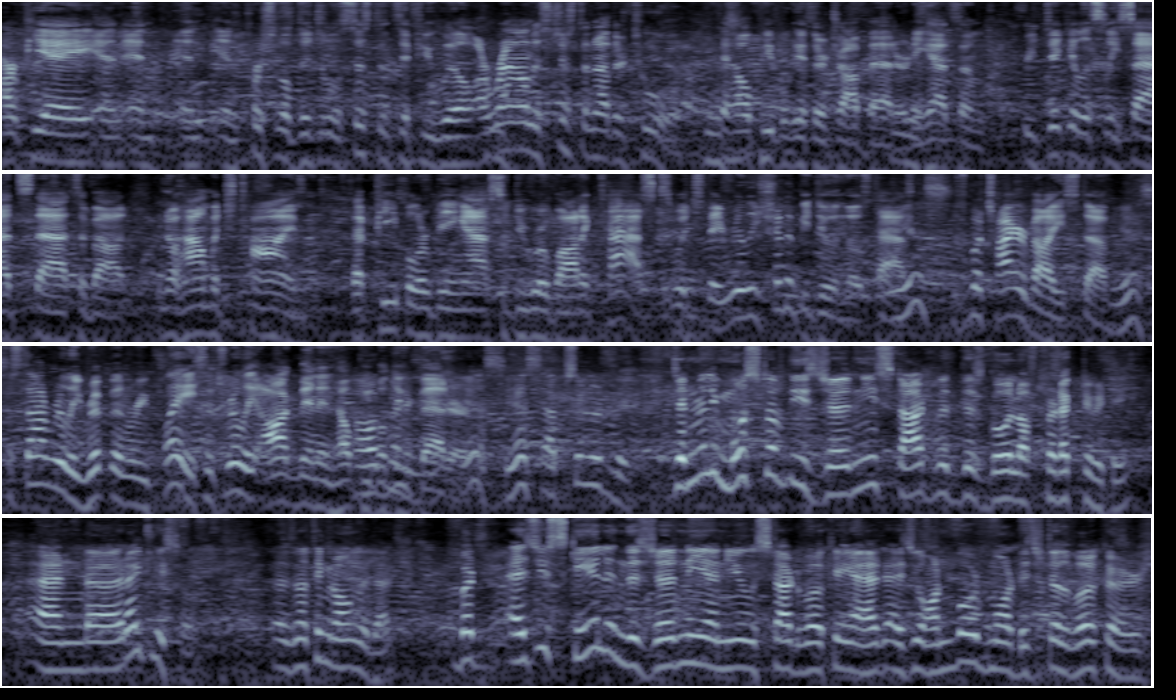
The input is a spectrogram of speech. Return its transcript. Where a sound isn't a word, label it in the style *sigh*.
RPA and, and, and, and, personal digital assistants, if you will, around as just another tool yes. to help people get their job better. And he had some ridiculously sad stats about you know, how much time that people are being asked to do robotic tasks, which they really shouldn't be doing those tasks. Yes. It's much higher value stuff. Yes. It's not really rip and replace, it's really augment and help people do better. Yes, yes, absolutely. Generally, most of these journeys start with this goal of productivity, and uh, rightly so. There's nothing wrong with that. But as you scale in this journey and you start working, at, as you onboard more digital workers,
